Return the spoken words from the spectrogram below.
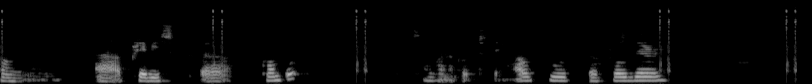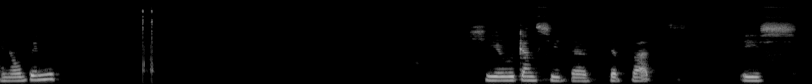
from uh, previous uh, compo so I'm gonna go to the output uh, folder and open it here we can see that the path is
